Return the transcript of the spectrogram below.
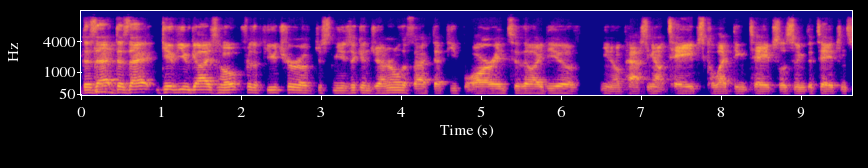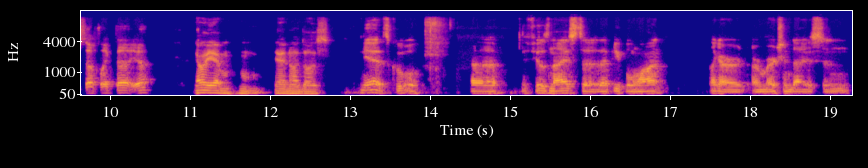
Does that does that give you guys hope for the future of just music in general? The fact that people are into the idea of you know passing out tapes, collecting tapes, listening to tapes, and stuff like that. Yeah. Oh yeah, yeah, no, it does. Yeah, it's cool. Uh, it feels nice to that people want like our our merchandise and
